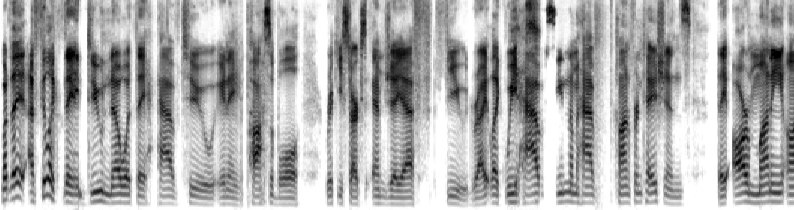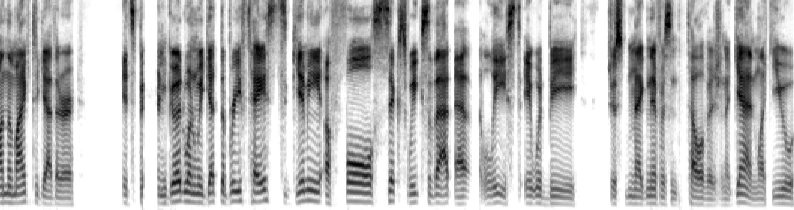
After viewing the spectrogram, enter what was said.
But they, I feel like they do know what they have to in a possible Ricky Starks MJF feud, right? Like, we yes. have seen them have confrontations. They are money on the mic together. It's been good when we get the brief tastes. Give me a full six weeks of that at least. It would be just magnificent television. Again, like you,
